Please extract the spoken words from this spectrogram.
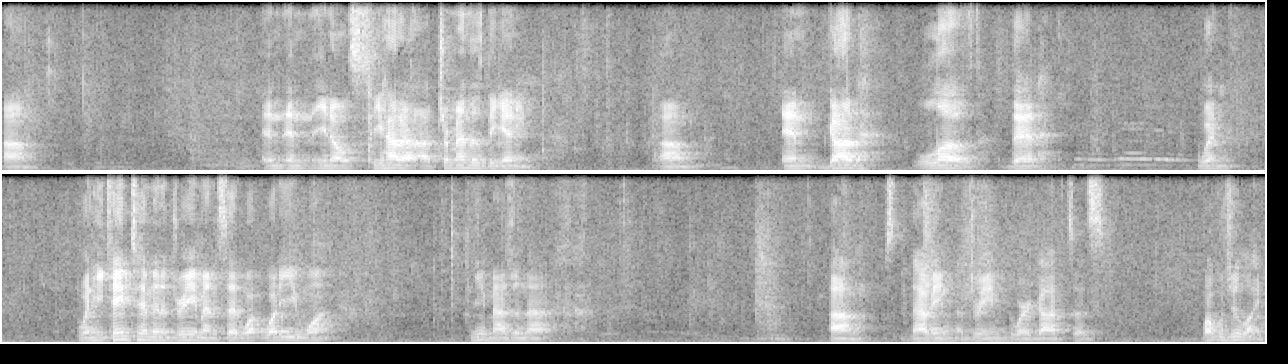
Um, and, and, you know, he had a, a tremendous beginning. Um, and God loved that when, when he came to him in a dream and said, What, what do you want? Can you imagine that? Um, having a dream where God says, What would you like?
